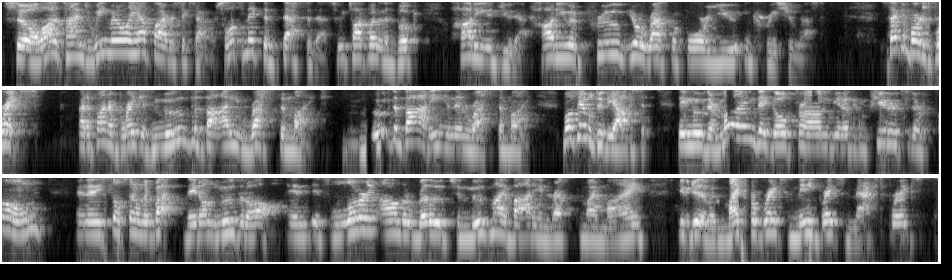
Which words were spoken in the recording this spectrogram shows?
So a lot of times we may only have five or six hours. So let's make the best of that. So we talk about in the book, how do you do that? How do you improve your rest before you increase your rest? Second part is breaks. I define a break as move the body, rest the mind. Move the body and then rest the mind. Most people do the opposite. They move their mind. They go from you know the computer to their phone, and then they still sit on their butt. They don't move at all. And it's learning on the road to move my body and rest my mind. You can do that with micro breaks, mini breaks, max breaks.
